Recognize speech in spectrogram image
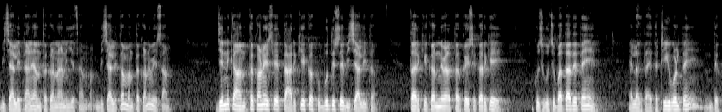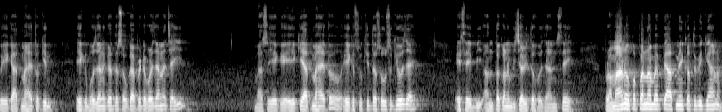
विचालितानि अंतकरणानि यथाम विचालितम अंतकरण वेशाम जिनका अंतकरण से तार्किक बुद्धि से विचालित, तर्क करने वाला तर्क से करके कुछ कुछ बता देते हैं लगता है तो ठीक बोलते हैं। देखो, एक आत्मा है तो कि एक भोजन कर तो सबका पेट भर जाना चाहिए। बस एक एक ही आत्मा है तो एक सुखी तो सब सुखी हो जाए। ऐसे अंतकरण विचलित हो जाने से प्रमाण उपपन्न व्याप्यात्मिकत्व विज्ञानम।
